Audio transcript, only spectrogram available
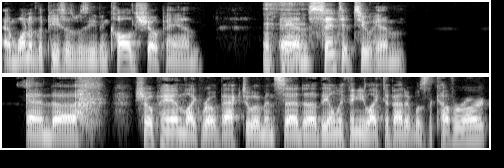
and one of the pieces was even called chopin Mhm. and sent it to him and uh, chopin like wrote back to him and said uh, the only thing he liked about it was the cover art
